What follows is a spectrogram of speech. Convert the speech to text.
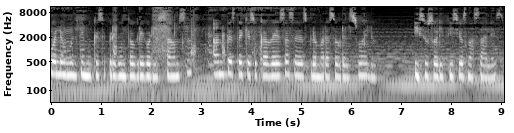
Fue lo último que se preguntó Gregorio Samsa antes de que su cabeza se desplomara sobre el suelo y sus orificios nasales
